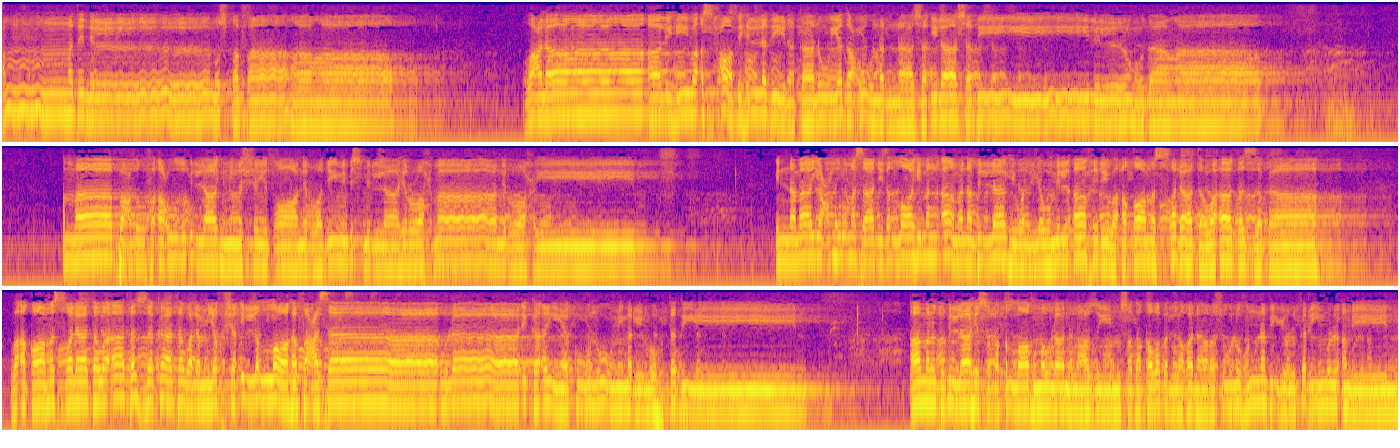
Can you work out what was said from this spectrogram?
محمد المصطفى. وعلى آله وأصحابه الذين كانوا يدعون الناس إلى سبيل الهدى. فأعوذ بالله من الشيطان الرجيم. بسم الله الرحمن الرحيم. إنما يعمر مساجد الله من آمن بالله واليوم الآخر وأقام الصلاة وآتى الزكاة. وأقام الصلاة وآتى الزكاة ولم يخش إلا الله فعسى أولئك أن يكونوا من المهتدين. آمنت بالله، صدق الله مولانا العظيم، صدق وبلغنا رسوله النبي الكريم الأمين.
